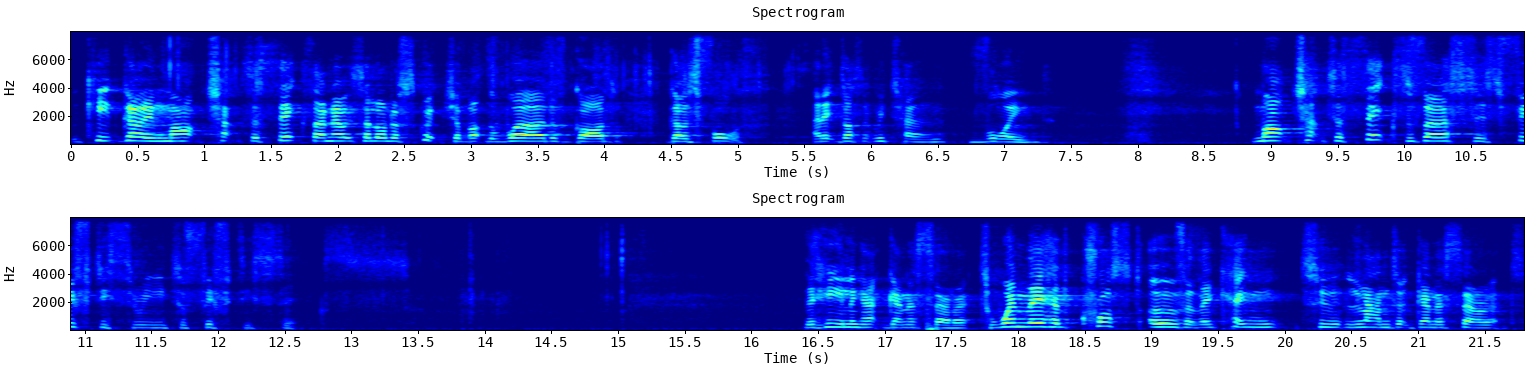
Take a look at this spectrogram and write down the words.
We keep going, Mark chapter 6. I know it's a lot of scripture, but the word of God goes forth and it doesn't return void. Mark chapter 6, verses 53 to 56. the healing at Gennesaret. When they had crossed over, they came to land at Gennesaret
